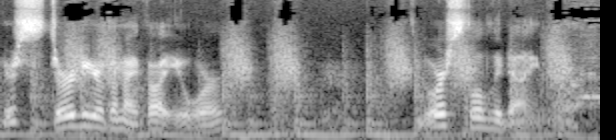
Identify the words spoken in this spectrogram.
You're sturdier than I thought you were. You are slowly dying though.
